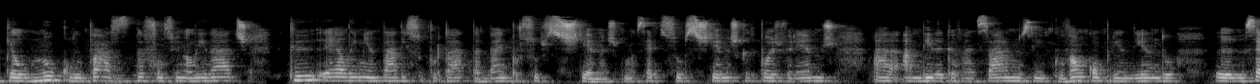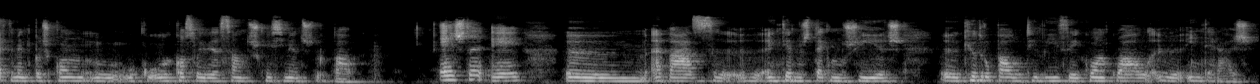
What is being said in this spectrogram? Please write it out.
aquele núcleo base de funcionalidades que é alimentado e suportado também por subsistemas, por uma série de subsistemas que depois veremos à, à medida que avançarmos e que vão compreendendo, uh, certamente depois com uh, a consolidação dos conhecimentos Drupal. Esta é uh, a base, em termos de tecnologias, que o Drupal utiliza e com a qual interage.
